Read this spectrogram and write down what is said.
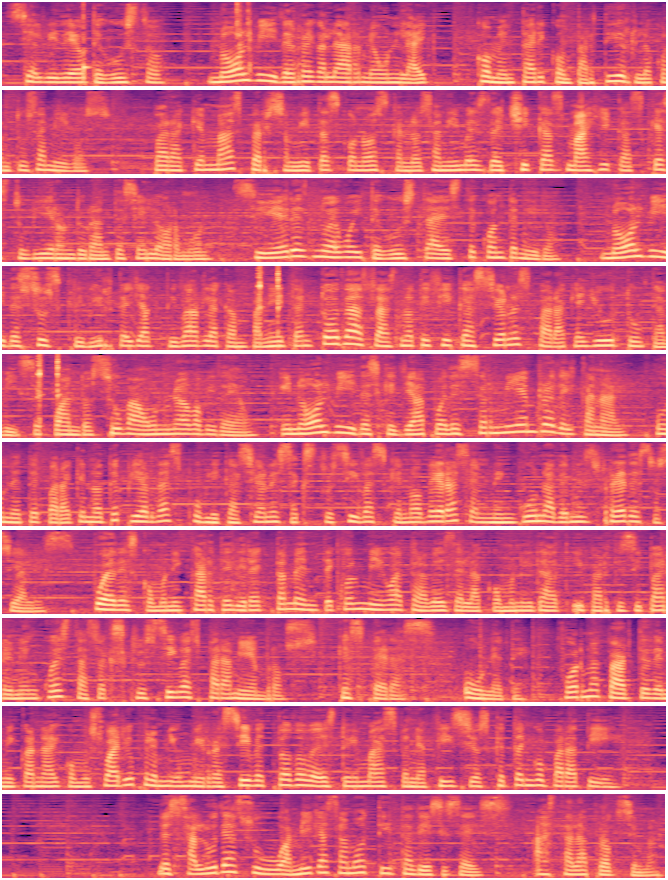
Si el video te gustó, no olvides regalarme un like, comentar y compartirlo con tus amigos, para que más personitas conozcan los animes de chicas mágicas que estuvieron durante Sailor Moon. Si eres nuevo y te gusta este contenido, no olvides suscribirte y activar la campanita en todas las notificaciones para que YouTube te avise cuando suba un nuevo video. Y no olvides que ya puedes ser miembro del canal, únete para que no te pierdas publicaciones exclusivas que no verás en ninguna de mis redes sociales. Puedes comunicarte directamente conmigo a través de la comunidad y participar en encuestas exclusivas para miembros. ¿Qué esperas? Únete, forma parte de mi canal como usuario premium y recibe todo esto y más beneficios que tengo para ti. Les saluda su amiga Samotita16, hasta la próxima.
